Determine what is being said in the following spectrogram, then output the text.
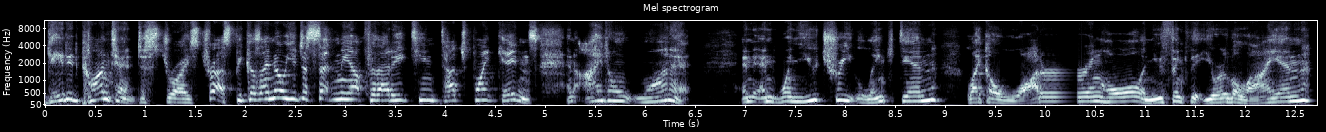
Gated content destroys trust because I know you're just setting me up for that 18 touch point cadence and I don't want it. And, and when you treat LinkedIn like a watering hole and you think that you're the lion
